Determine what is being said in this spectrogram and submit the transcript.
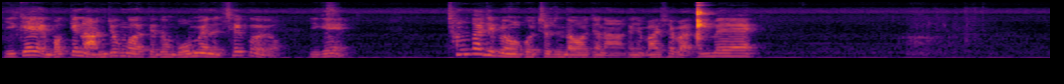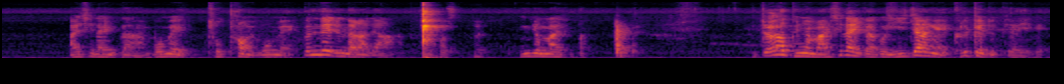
이게 먹기는 안 좋은 것 같아도 몸에는 최고예요. 이게 천 가지 병을 고쳐준다고 하잖아. 그냥 마셔봐. 건배 마시라니까 몸에 좋다 몸에. 끝내준다 하잖아 맛있네. 인정 마시봐 쭉 그냥 마시라니까 그 이장에. 그렇게 좋대요 이게.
